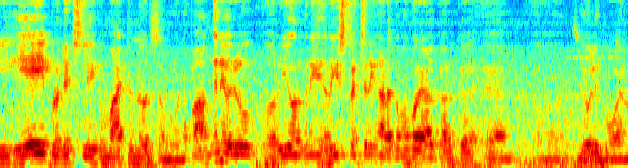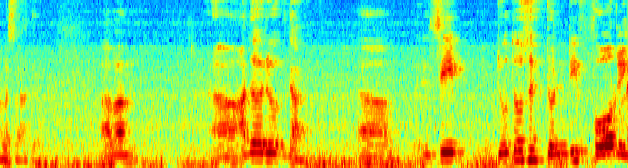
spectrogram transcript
ഈ എ ഐ പ്രൊജക്ട്സിലേക്ക് മാറ്റുന്ന ഒരു സംഭവമുണ്ട്. അപ്പോൾ അങ്ങനെ ഒരു റീഓർഗനൈ റീസ്ട്രക്ചറിങ് അടക്കുമ്പോൾ കുറേ ആൾക്കാർക്ക് ജോലി പോകാനുള്ള സാധ്യത. അപ്പം അതൊരു ഇതാണ്. സി ടു തൗസൻഡ് ട്വന്റി ഫോറിൽ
